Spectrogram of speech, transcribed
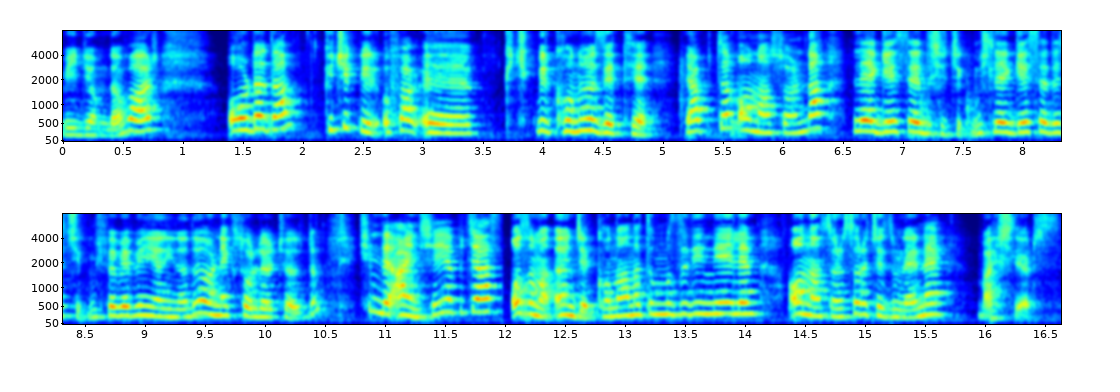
videomda var. Orada da küçük bir ufak e, küçük bir konu özeti yaptım. Ondan sonra da LGS dışı çıkmış, LGS'de çıkmış ve bebeğin yanına da örnek soruları çözdüm. Şimdi aynı şeyi yapacağız. O zaman önce konu anlatımımızı dinleyelim. Ondan sonra soru çözümlerine başlıyoruz.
